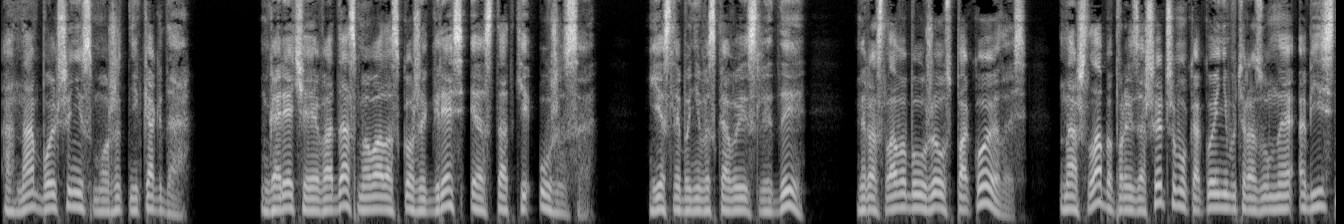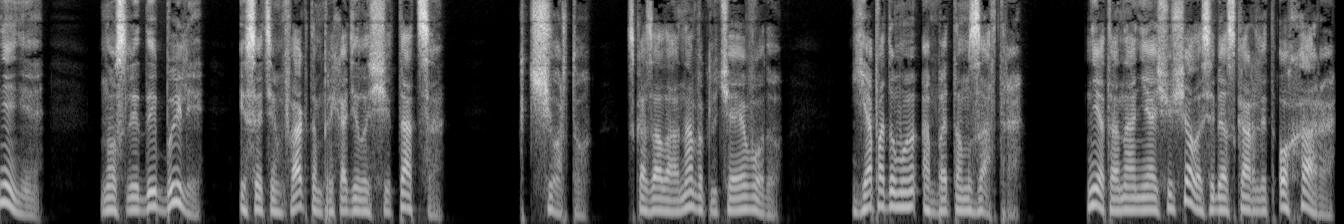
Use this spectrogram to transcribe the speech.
она больше не сможет никогда. Горячая вода смывала с кожи грязь и остатки ужаса. Если бы не восковые следы, Мирослава бы уже успокоилась, нашла бы произошедшему какое-нибудь разумное объяснение. Но следы были, и с этим фактом приходилось считаться. «К черту!» — сказала она, выключая воду. «Я подумаю об этом завтра». Нет, она не ощущала себя Скарлетт О'Хара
